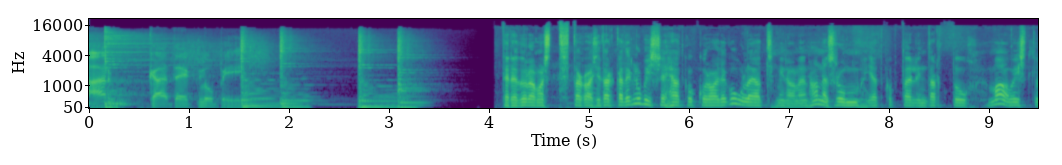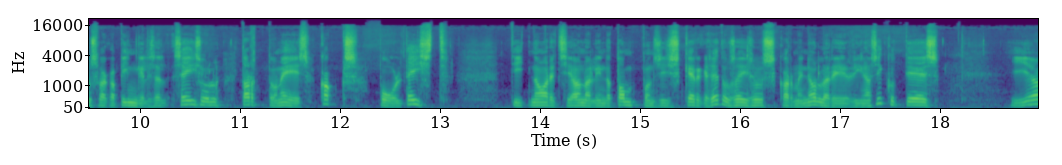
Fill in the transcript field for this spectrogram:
tarkade klubi tere tulemast tagasi Tarkade klubisse, head Kuku raadio kuulajad, mina olen Hannes Rumm, jätkub Tallinn-Tartu maavõistlus väga pingelisel seisul, Tartu on ees kaks, poolteist, Tiit Naarits ja Anna-Linda Tomp on siis kerges eduseisus Karmen Jolleri, Riina Sikkuti ees ja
